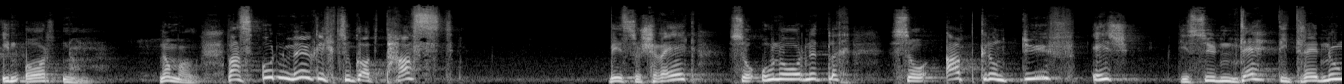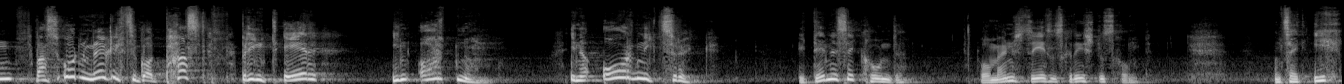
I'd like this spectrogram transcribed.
in Ordnung. Nochmal, was unmöglich zu Gott passt, weil es so schräg, so unordentlich, so abgrundtief ist, die Sünde, die Trennung, was unmöglich zu Gott passt, bringt er in Ordnung, in eine Ordnung zurück. In den Sekunden, wo Mensch zu Jesus Christus kommt und sagt, ich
